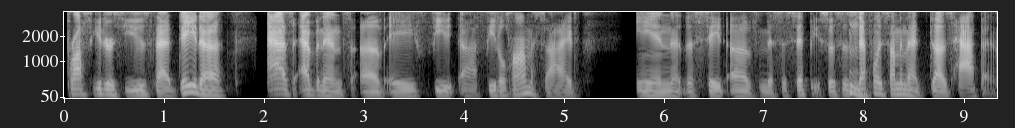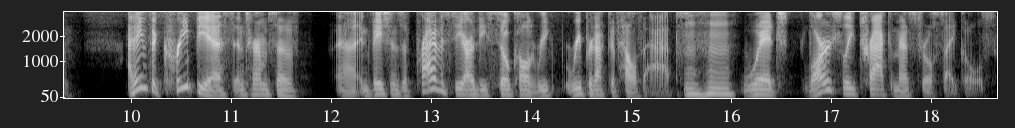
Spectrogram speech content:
prosecutors used that data as evidence of a fe- uh, fetal homicide in the state of Mississippi. So this is Hmm. definitely something that does happen. I think the creepiest in terms of uh, invasions of privacy are these so-called re- reproductive health apps, hmm which largely track menstrual cycles.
